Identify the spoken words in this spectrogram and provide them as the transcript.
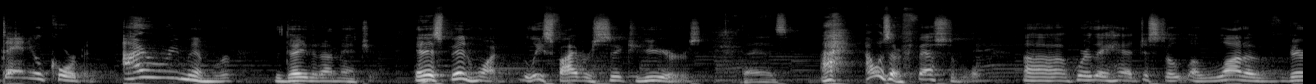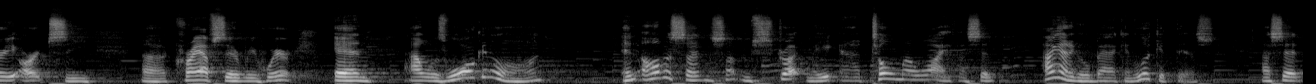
Daniel Corban, I remember the day that I met you. And it's been what, at least five or six years. That is. I, I was at a festival uh, where they had just a, a, lot of very artsy uh, crafts everywhere. And I was walking along, and all of a sudden something struck me, and I told my wife, I said, I got to go back and look at this. I said,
